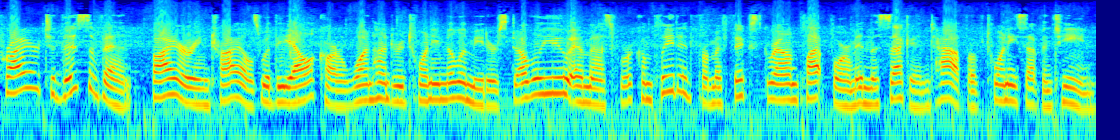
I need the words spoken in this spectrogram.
Prior to this event, firing trials with the Alkar 120mm WMS were completed from a fixed ground platform in the second half of 2017.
